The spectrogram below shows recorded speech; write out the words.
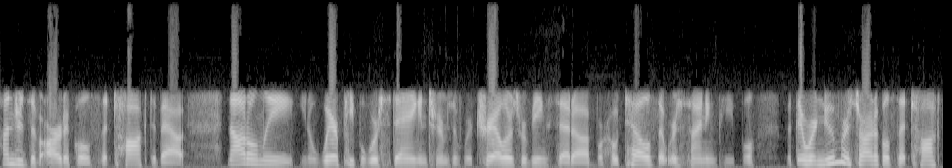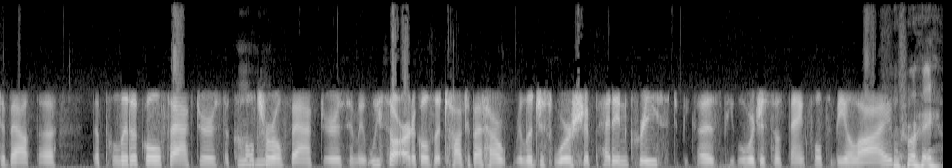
hundreds of articles that talked about not only you know where people were staying in terms of where trailers were being set up or hotels that were assigning people, but there were numerous articles that talked about the the political factors, the cultural factors. I mean, we saw articles that talked about how religious worship had increased because people were just so thankful to be alive. Right.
